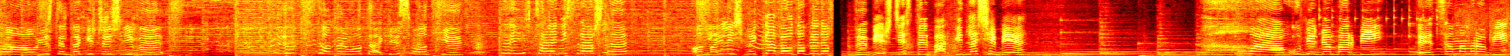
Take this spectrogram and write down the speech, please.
Wow, jestem taki szczęśliwy. To było takie słodkie. Y, I wcale nie straszne. Odwaliliśmy kawał dobry do... Wybierzcie styl Barbie dla siebie. Wow, uwielbiam Barbie. Y, Co mam robić?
